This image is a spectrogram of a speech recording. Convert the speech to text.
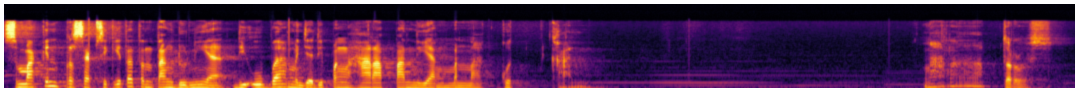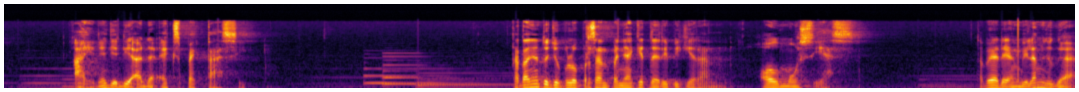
semakin persepsi kita tentang dunia diubah menjadi pengharapan yang menakutkan. Ngarap terus. Akhirnya jadi ada ekspektasi. Katanya 70% penyakit dari pikiran. Almost yes. Tapi ada yang bilang juga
